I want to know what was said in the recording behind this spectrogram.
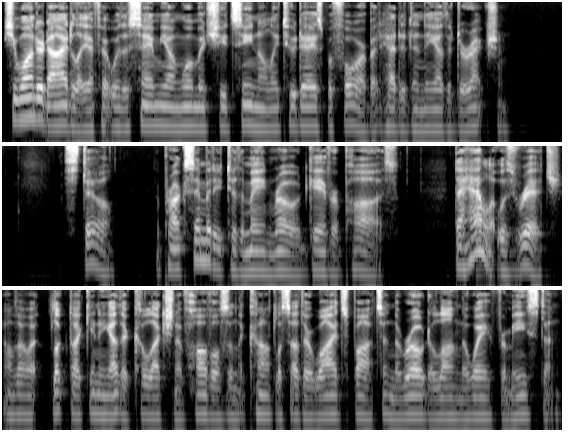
She wondered idly if it were the same young woman she'd seen only two days before, but headed in the other direction. Still, the proximity to the main road gave her pause, the hamlet was rich, although it looked like any other collection of hovels in the countless other wide spots in the road along the way from Easton.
